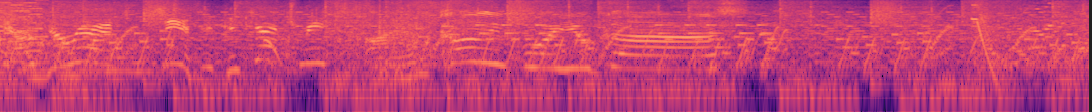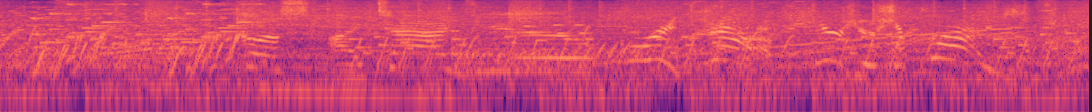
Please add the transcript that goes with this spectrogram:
now you're in! See if you can catch me! I am coming for you, Gus. Gus, I you. Great job! Here's your surprise!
